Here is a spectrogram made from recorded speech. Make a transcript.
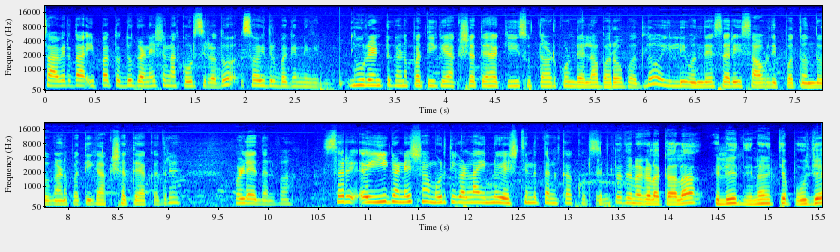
ಸಾವಿರದ ಇಪ್ಪತ್ತೊಂದು ಗಣೇಶನ ಕೂರಿಸಿರೋದು ಸೊ ಇದ್ರ ಬಗ್ಗೆ ನೀವು ನೂರೆಂಟು ಗಣಪತಿಗೆ ಅಕ್ಷತೆ ಹಾಕಿ ಸುತ್ತಾಡ್ಕೊಂಡೆಲ್ಲ ಬರೋ ಬದಲು ಇಲ್ಲಿ ಒಂದೇ ಸರಿ ಸಾವಿರದ ಇಪ್ಪತ್ತೊಂದು ಗಣಪತಿಗೆ ಅಕ್ಷತೆ ಹಾಕಿದ್ರೆ ಒಳ್ಳೆಯದಲ್ವಾ ಸರ್ ಈ ಗಣೇಶ ಮೂರ್ತಿಗಳನ್ನ ಇನ್ನೂ ಎಷ್ಟು ದಿನದ ತನಕ ಕೂರಿಸಿ ಎಂಟು ದಿನಗಳ ಕಾಲ ಇಲ್ಲಿ ದಿನನಿತ್ಯ ಪೂಜೆ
